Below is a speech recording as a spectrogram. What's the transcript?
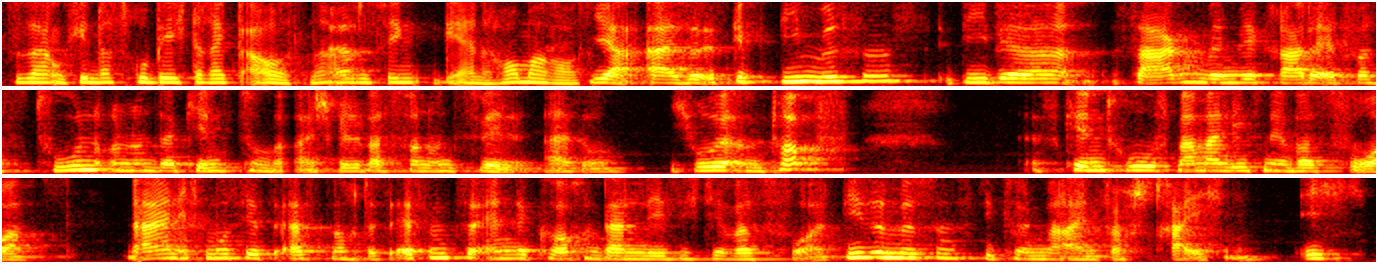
zu sagen, okay, das probiere ich direkt aus. Ne? Also deswegen gerne, hau mal raus. Ja, also es gibt die Müssens, die wir sagen, wenn wir gerade etwas tun und unser Kind zum Beispiel was von uns will. Also ich rühre im Topf, das Kind ruft, Mama, lies mir was vor. Nein, ich muss jetzt erst noch das Essen zu Ende kochen, dann lese ich dir was vor. Diese Müssens, die können wir einfach streichen. Ich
